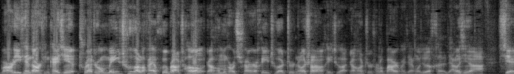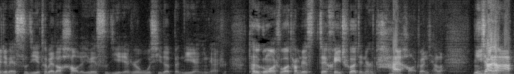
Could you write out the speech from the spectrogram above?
玩了一天，倒是挺开心。出来之后没车了，发现回不了城，然后门口全是黑车，只能上辆黑车，然后只收了八十块钱。我觉得很良心啊，谢谢这位司机，特别的好的一位司机，也是无锡的本地人，应该是。他就跟我说，他们这这黑车简直是太好赚钱了。你想想啊，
